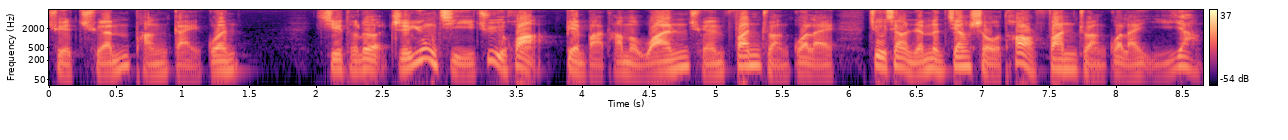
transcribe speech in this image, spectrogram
却全盘改观。希特勒只用几句话便把他们完全翻转过来，就像人们将手套翻转过来一样，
